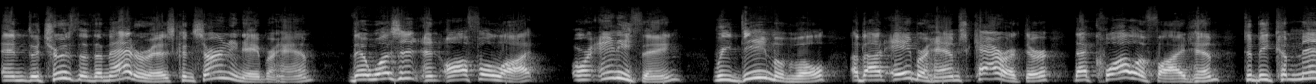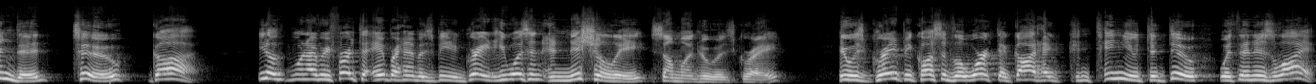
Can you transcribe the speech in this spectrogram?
And the truth of the matter is, concerning Abraham, there wasn't an awful lot or anything redeemable about Abraham's character that qualified him to be commended to God. You know, when I referred to Abraham as being great, he wasn't initially someone who was great. He was great because of the work that God had continued to do within his life.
